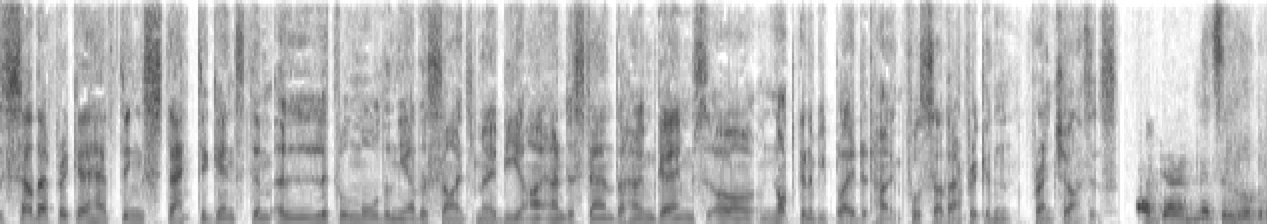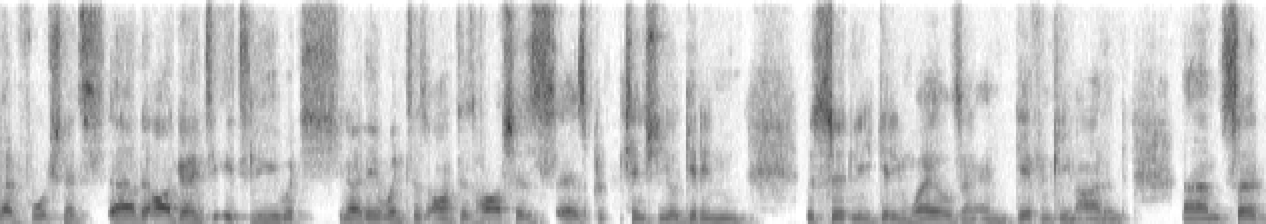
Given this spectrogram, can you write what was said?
South Africa have things stacked against them a little more than the other sides. Maybe I understand the home games are not going to be played at home for South African franchises. Oh, Darren, that's a little bit unfortunate. Uh, they are going to Italy, which you know their winters aren't as harsh as as potentially you'll get in, certainly getting Wales and, and definitely in Ireland. Um, so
